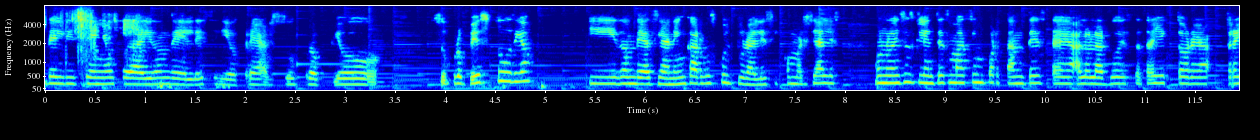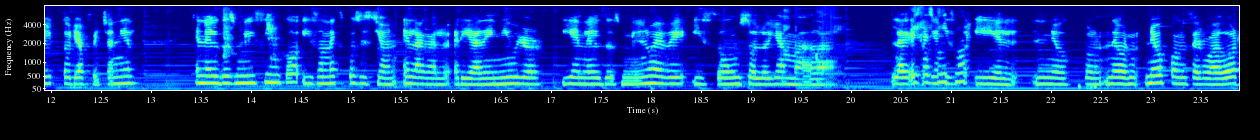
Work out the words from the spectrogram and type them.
del diseño, fue ahí donde él decidió crear su propio, su propio estudio y donde hacían encargos culturales y comerciales. Uno de sus clientes más importantes eh, a lo largo de esta trayectoria, trayectoria fue Chanel. En el 2005 hizo una exposición en la Galería de New York y en el 2009 hizo un solo llamada La expresionismo y el neoconservador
